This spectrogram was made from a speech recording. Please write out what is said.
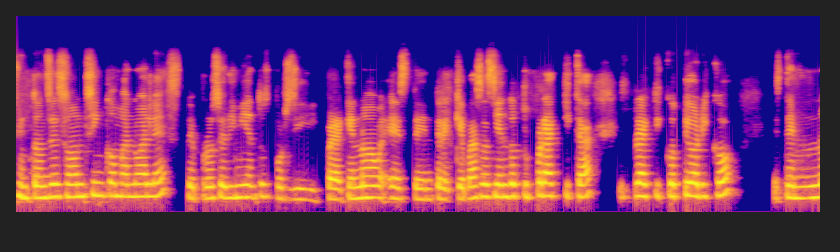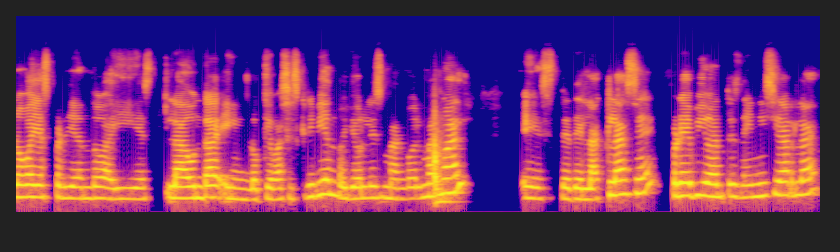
Entonces son cinco manuales de procedimientos por si, para que no, este, entre que vas haciendo tu práctica, es práctico teórico, este, no vayas perdiendo ahí la onda en lo que vas escribiendo. Yo les mando el manual este, de la clase previo antes de iniciarla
